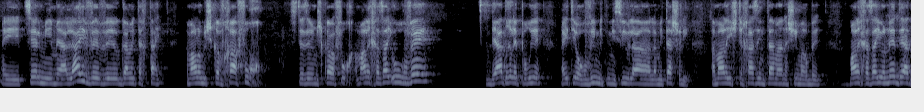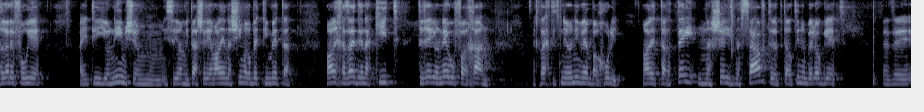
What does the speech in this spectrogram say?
הצל מעליי וגם מתחתיי. אמר לו משכבך הפוך, עשית את זה במשכב הפוך. אמר לחזאי עורבה דאדרא לפוריה, ראיתי עורבים מסביב למיטה שלי. אמר לי, אשתך זינתה מאנשים הרבה. אמר לי, חזאי יונה דאדרא לפוריה. ראיתי יונים שמסביב למיטה שלי, אמר לי, נשים הרבה טימתה. אמר לי, חזאי דנקית, תראה יונה ופרחן. החזקתי שני יונים והם ברחו לי. אמר לי, תרתי נשי נסבת ופטרתינו בלא גט. אז אה,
